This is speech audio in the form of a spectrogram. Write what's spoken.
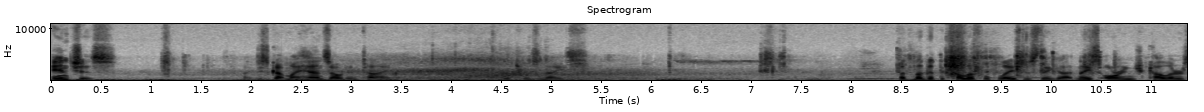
Inches. I just got my hands out in time, which was nice. But look at the colorful places they got. Nice orange colors.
